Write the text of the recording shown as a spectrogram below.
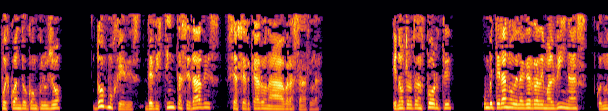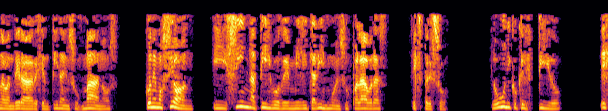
pues cuando concluyó, dos mujeres de distintas edades se acercaron a abrazarla. En otro transporte, un veterano de la guerra de Malvinas, con una bandera argentina en sus manos, con emoción y sin atisbo de militarismo en sus palabras, expresó, Lo único que les pido es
